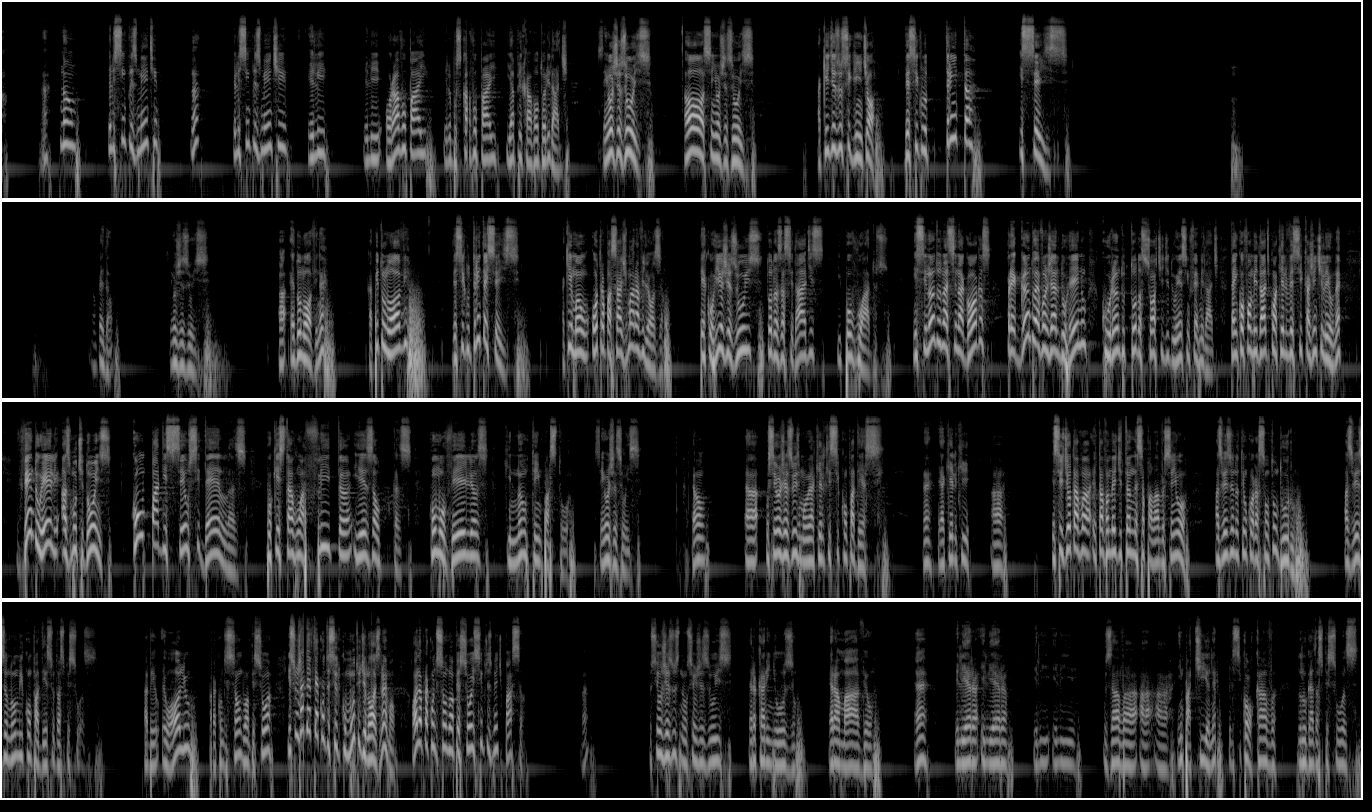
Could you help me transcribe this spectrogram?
Né? Não. Ele simplesmente, né? ele simplesmente, ele ele orava o Pai, ele buscava o Pai e aplicava autoridade. Senhor Jesus, ó oh, Senhor Jesus. Aqui diz o seguinte, ó, versículo 36. Não, perdão. Senhor Jesus. Ah, é do 9, né? Capítulo 9, Versículo 36. Aqui, irmão, outra passagem maravilhosa. Percorria Jesus todas as cidades e povoados, ensinando nas sinagogas, pregando o evangelho do reino, curando toda sorte de doença e enfermidade. Está em conformidade com aquele versículo que a gente leu, né? Vendo ele as multidões, compadeceu-se delas, porque estavam aflitas e exaltas, como ovelhas que não têm pastor. Senhor Jesus. Então, uh, o Senhor Jesus, irmão, é aquele que se compadece. Né? É aquele que. Uh, esse dia eu estava eu tava meditando nessa palavra, Senhor. Às vezes eu não tenho um coração tão duro. Às vezes eu não me compadeço das pessoas. Sabe, eu, olho para a condição de uma pessoa. Isso já deve ter acontecido com muitos de nós, né, irmão? Olha para a condição de uma pessoa e simplesmente passa. O Senhor Jesus não, o Senhor Jesus era carinhoso, era amável, é? ele era, ele era, ele, ele usava a, a, empatia, né? Ele se colocava no lugar das pessoas,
